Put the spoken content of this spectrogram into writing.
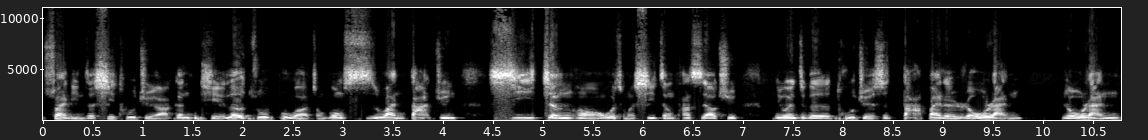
率领着西突厥啊，跟铁勒诸部啊，总共十万大军西征哈。为什么西征？他是要去，因为这个突厥是打败了柔然。柔然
